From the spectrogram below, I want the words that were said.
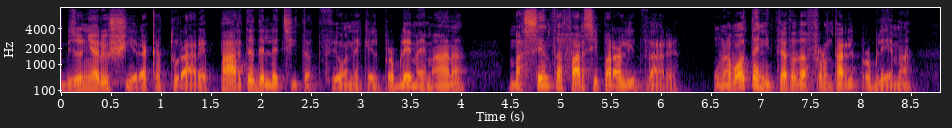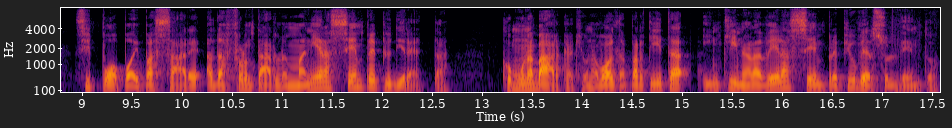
bisogna riuscire a catturare parte dell'eccitazione che il problema emana, ma senza farsi paralizzare. Una volta iniziato ad affrontare il problema, si può poi passare ad affrontarlo in maniera sempre più diretta, come una barca che una volta partita inclina la vela sempre più verso il vento.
